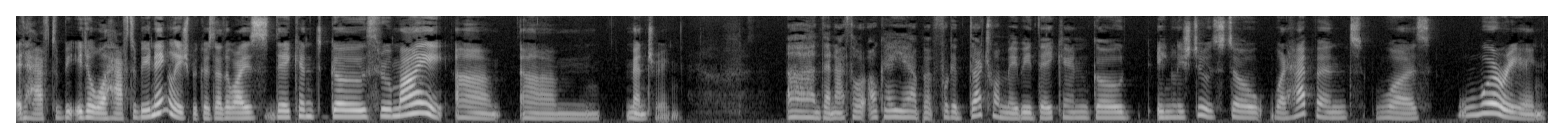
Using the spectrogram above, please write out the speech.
it have to be it will have to be in English because otherwise they can't go through my um, um, mentoring. Uh, and then I thought, okay, yeah, but for the Dutch one, maybe they can go English too. So what happened was worrying.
